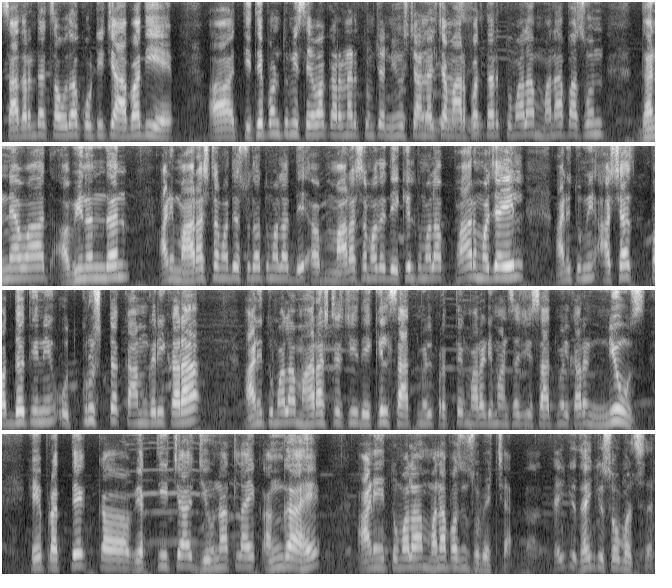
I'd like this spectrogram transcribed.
साधारणतः चौदा कोटीची आबादी आहे तिथे पण तुम्ही सेवा करणार तुमच्या न्यूज चॅनलच्या मार्फत. तर तुम्हाला मनापासून धन्यवाद अभिनंदन आणि महाराष्ट्रामध्ये सुद्धा तुम्हाला दे महाराष्ट्रामध्ये देखील तुम्हाला फार मजा येईल आणि तुम्ही अशाच पद्धतीने उत्कृष्ट कामगिरी करा. आणि तुम्हाला महाराष्ट्राची દેખીલ साथ मिळेल, प्रत्येक मराठी माणसाची साथ મેલ કારણ न्यूज हे प्रत्येक व्यक्तीच्या જીવનાતલા એક અંગ आहे અને તમારા મનાપાસું શુભેચ્છા thank you thank you so much sir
